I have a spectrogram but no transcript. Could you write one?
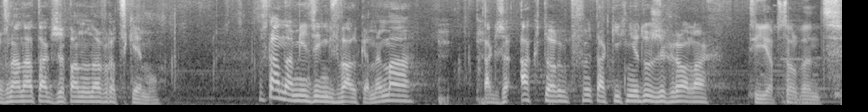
Znana także panu Nawrockiemu. Znana m.in. z walk MMA, także aktor w takich niedużych rolach. I absolwent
